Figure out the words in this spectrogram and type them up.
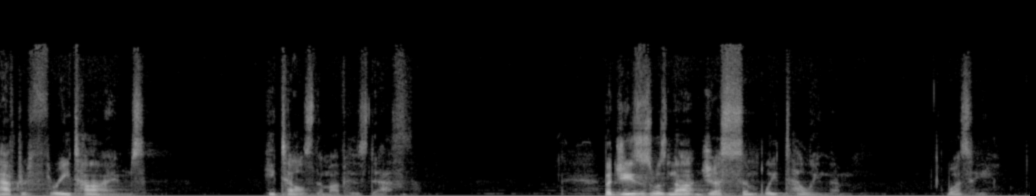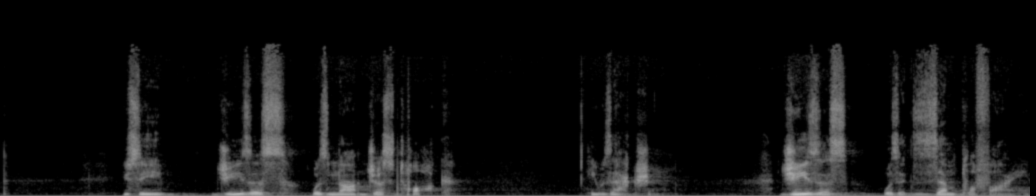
after three times, he tells them of his death. But Jesus was not just simply telling them, was he? You see, Jesus was not just talk, he was action. Jesus was exemplifying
